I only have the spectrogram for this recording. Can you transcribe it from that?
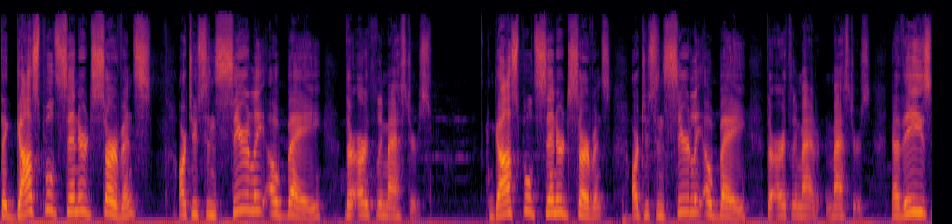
the gospel centered servants are to sincerely obey their earthly masters. Gospel centered servants are to sincerely obey their earthly masters. Now, these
